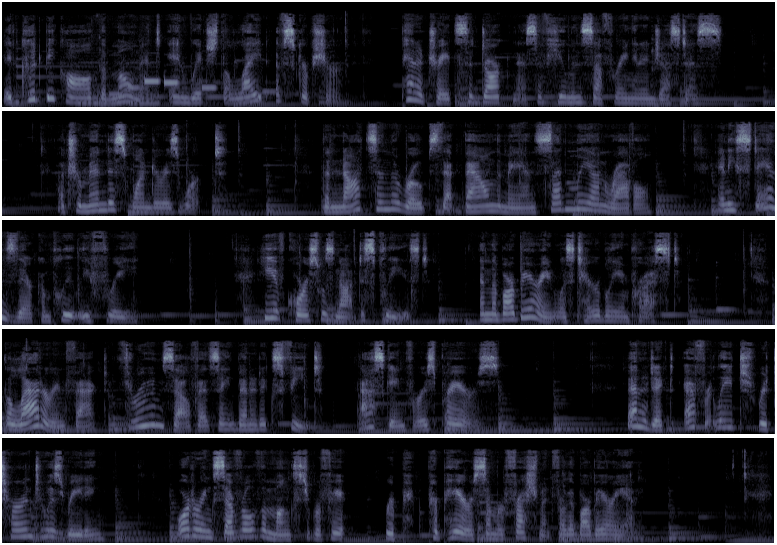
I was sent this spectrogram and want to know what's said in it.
it could be called the moment in which the light of Scripture penetrates the darkness of human suffering and injustice. A tremendous wonder is worked. The knots in the ropes that bound the man suddenly unravel, and he stands there completely free. He, of course, was not displeased, and the barbarian was terribly impressed. The latter, in fact, threw himself at St. Benedict's feet, asking for his prayers. Benedict effortlessly returned to his reading, ordering several of the monks to prepare, prepare some refreshment for the barbarian.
